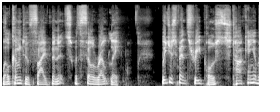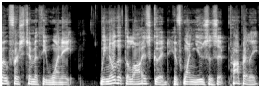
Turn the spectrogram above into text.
Welcome to 5 Minutes with Phil Routley. We just spent three posts talking about 1 Timothy 1 8. We know that the law is good if one uses it properly.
